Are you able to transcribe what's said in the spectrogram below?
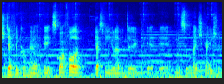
should definitely come here. It's by far the best thing you'll ever do in this sort of education.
